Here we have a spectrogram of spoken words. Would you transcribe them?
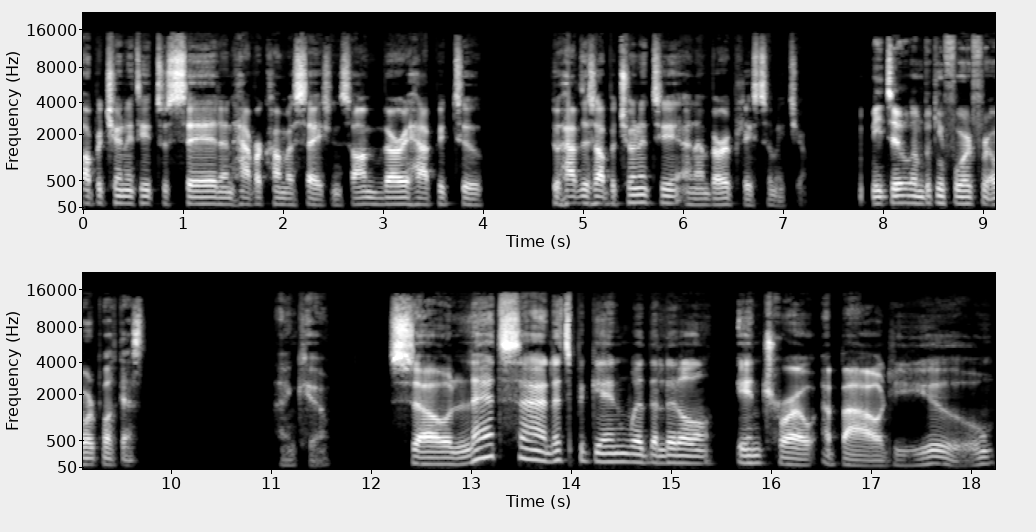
opportunity to sit and have a conversation. So I'm very happy to to have this opportunity, and I'm very pleased to meet you. Me too. I'm looking forward for our podcast. Thank you. So let's uh, let's begin with a little intro about you.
